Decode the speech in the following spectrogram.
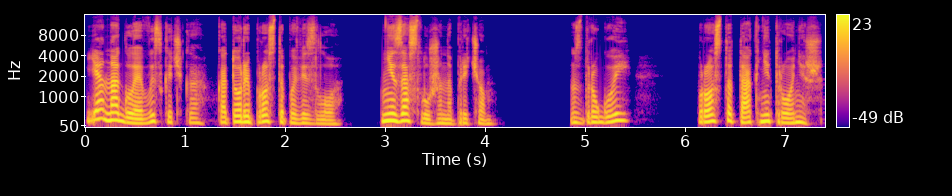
Я наглая выскочка, которой просто повезло. Незаслуженно причем. С другой, просто так не тронешь.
